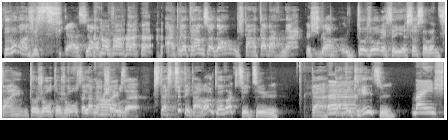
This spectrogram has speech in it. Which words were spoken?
toujours en justification. Après 30 secondes, j'étais en tabarnak. Je suis comme, toujours essayer ça sur une scène, toujours, toujours. C'est la même Ah ouais. chose. euh. Tu testes-tu tes paroles, toi, Rock? Tu, tu, quand quand Euh, t'écris, tu. Ben, je-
